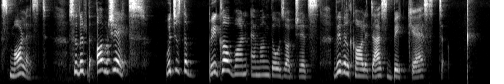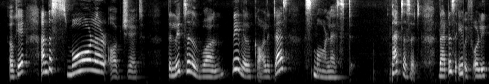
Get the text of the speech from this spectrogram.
smallest. So the objects, which is the bigger one among those objects, we will call it as biggest. Okay, and the smaller object, the little one, we will call it as smallest. That is it. That is if only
